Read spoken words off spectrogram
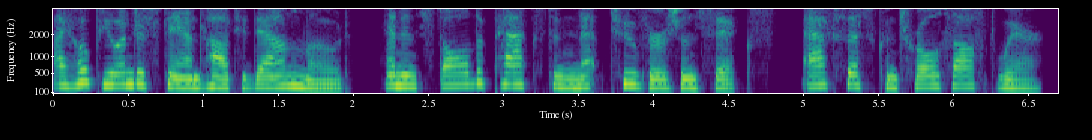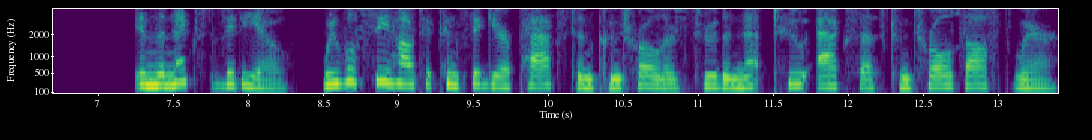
I hope you understand how to download and install the Paxton Net2 version 6 access control software. In the next video, we will see how to configure Paxton controllers through the Net2 access control software.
